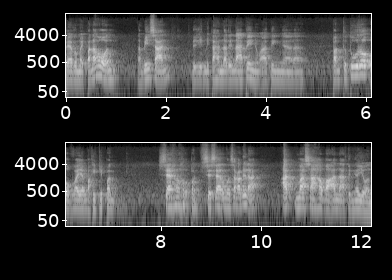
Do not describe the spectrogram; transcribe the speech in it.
Pero may panahon na minsan, dilimitahan na rin natin yung ating ah, pagtuturo o kaya makikipag sermon, pagsisermon sa kanila at masahabaan natin ngayon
